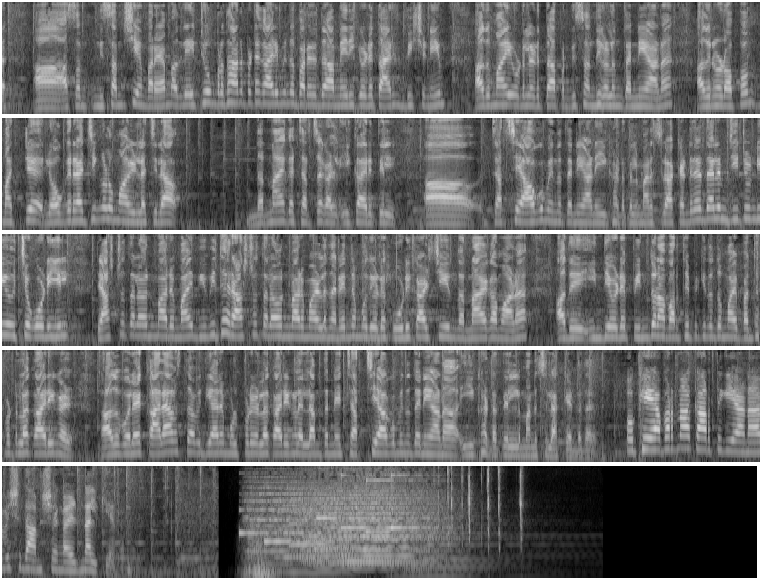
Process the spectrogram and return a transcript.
നിസ്സംശയം പറയാം. അതിൽ ഏറ്റവും പ്രധാനപ്പെട്ട കാര്യം എന്ന് പറയുന്നത് അമേരിക്കയുടെ താരിഫ് ഭീഷണിയും അതുമായി ഉടലെടുത്ത പ്രതിസന്ധികളും തന്നെയാണ്. അതിനോടൊപ്പം മറ്റ് ലോകരാജ്യങ്ങളുമായുള്ള ചില നിർണായക ചർച്ചകൾ ഈ കാര്യത്തിൽ ആ, ചർച്ചയാകുമെന്ന് തന്നെയാണ് ഈ ഘട്ടത്തിൽ മനസ്സിലാക്കേണ്ടത്. എന്തായാലും ജി ട്വന്റി ഉച്ചകോടിയിൽ രാഷ്ട്രത്തലവന്മാരുമായി വിവിധ രാഷ്ട്രത്തലവന്മാരുമായുള്ള നരേന്ദ്രമോദിയുടെ കൂടിക്കാഴ്ചയും നിർണായകമാണ്. അത് ഇന്ത്യയുടെ പിന്തുണ വർദ്ധിപ്പിക്കുന്നതുമായി ബന്ധപ്പെട്ടുള്ള കാര്യങ്ങൾ അതുപോലെ കാലാവസ്ഥാ വ്യതിയാനം ഉൾപ്പെടെയുള്ള കാര്യങ്ങളെല്ലാം തന്നെ ചർച്ചയാകുമെന്ന് തന്നെയാണ് ഈ ഘട്ടത്തിൽ മനസ്സിലാക്കേണ്ടത്. ഓക്കെ അപർണ കാർത്തികയാണ് വിശദാംശങ്ങൾ നൽകിയത്.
